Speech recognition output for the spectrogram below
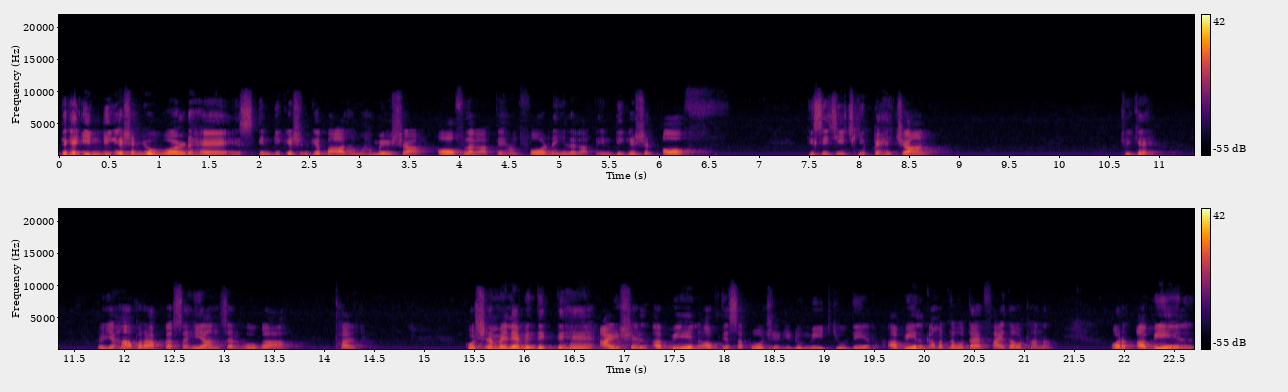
देखिए इंडिकेशन जो वर्ड है, इस इंडिकेशन के बाद हम हमेशा ऑफ़ लगाते हैं, हम फॉर नहीं लगाते। इंडिकेशन ऑफ़ किसी चीज़ की पहचान, ठीक है? तो यहाँ पर आपका सही आंसर होगा थर्ड क्वेश्चन नंबर इलेवन देखते हैं. I shall avail of this opportunity to meet you there avail का मतलब होता है फ़ायदा उठाना. और avail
